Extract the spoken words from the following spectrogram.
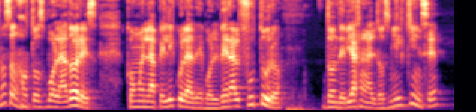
no son autos voladores, como en la película de Volver al Futuro, donde viajan al 2015.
